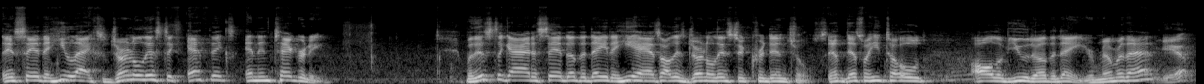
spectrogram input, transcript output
They said that he lacks journalistic ethics and integrity. But this is the guy that said the other day that he has all his journalistic credentials. That's what he told all of you the other day. You remember that? Yep.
